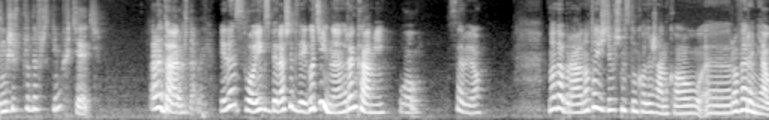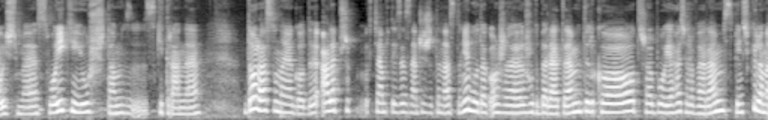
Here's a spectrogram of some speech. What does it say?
i musisz przede wszystkim chcieć. Ale Tak. dalej. Jeden słoik zbiera się dwie godziny rękami. Wow. Serio. No dobra, no to jeździłyśmy z tą koleżanką, e, rowery miałyśmy, słoiki już tam skitrane, do lasu na jagody, ale przy, chciałam tutaj zaznaczyć, że ten las to nie był tak o, że rzut beretem, tylko trzeba było jechać rowerem z 5 km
